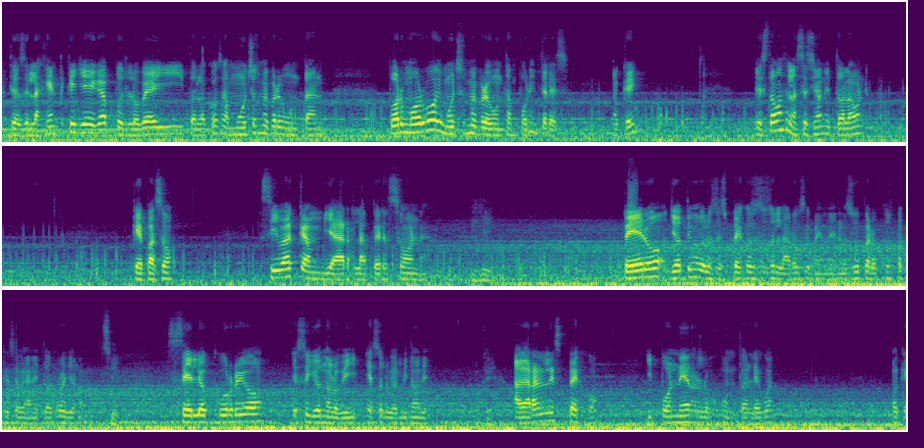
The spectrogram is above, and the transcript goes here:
Entonces la gente que llega, pues lo ve ahí y toda la cosa. Muchos me preguntan por morbo y muchos me preguntan por interés, ¿ok? Estamos en la sesión y toda la onda. ¿Qué pasó? Sí va a cambiar la persona. Pero yo tengo de los espejos esos largos que venden en el súper, pues para que se vean y todo el rollo, ¿no? Sí. Se le ocurrió, eso yo no lo vi, eso lo vi a mi novia, Ok. agarrar el espejo y ponerlo junto al legua. ¿Ok?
